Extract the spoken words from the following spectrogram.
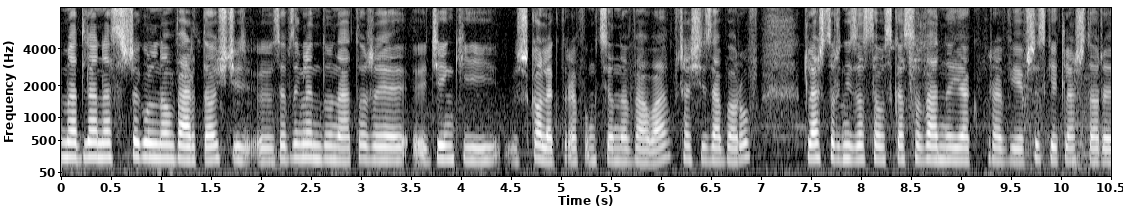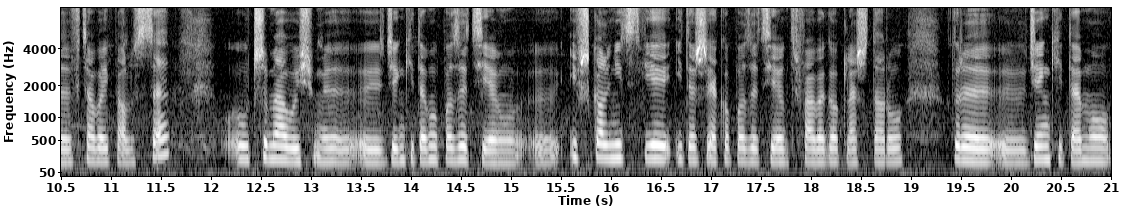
ma dla nas szczególną wartość y, ze względu na to, że y, dzięki szkole, która funkcjonowała w czasie zaborów, klasztor nie został skasowany jak prawie wszystkie klasztory w całej Polsce. Utrzymałyśmy y, dzięki temu pozycję i w szkolnictwie, i też jako pozycję trwałego klasztoru, który dzięki temu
